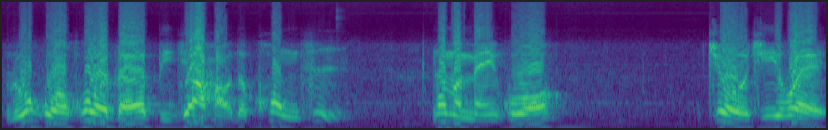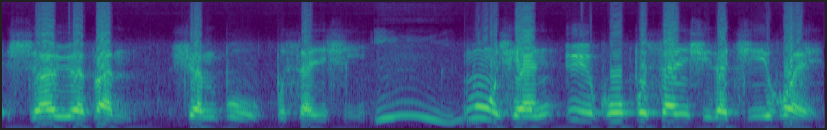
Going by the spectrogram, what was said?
如果获得比较好的控制，那么美国就有机会十二月份宣布不升息。嗯，目前预估不升息的机会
